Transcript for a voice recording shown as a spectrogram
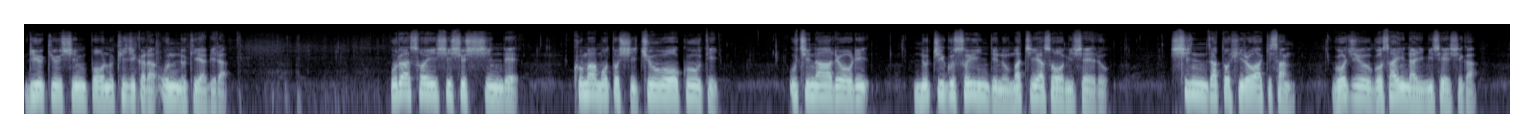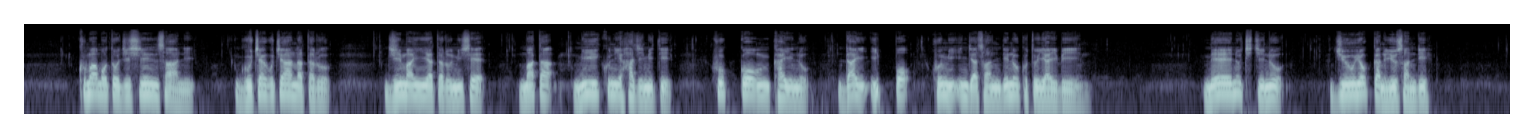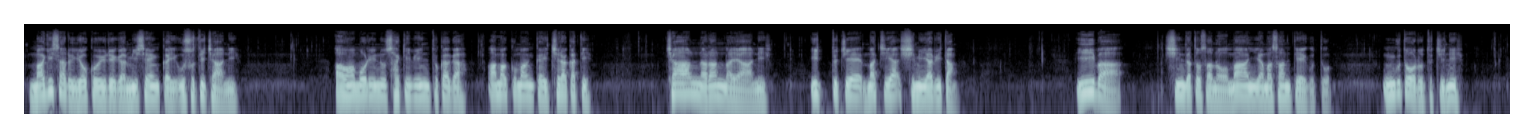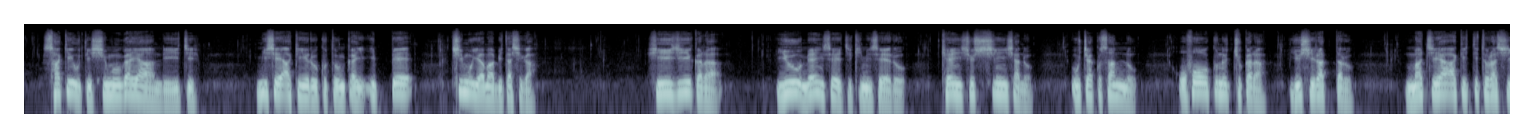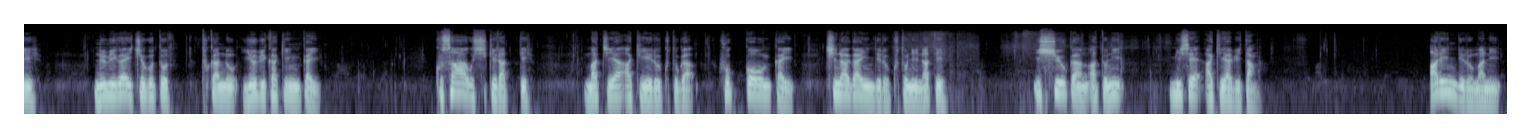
琉球新報の記事からうんぬきやびら。浦添市出身で熊本市中央区ティうちな料理ぬちぐすいんでの町屋そう見せる。新里弘明さん55歳内未成氏が熊本地震さにぐちゃぐちゃなたる自慢やたる店またミークに始めて復興会の第一歩踏みんじゃさんりぬことやいびん。名の父の14日の夕さんりマギサル横揺れが未旋回薄ティチャーに泡盛の先瓶とかが甘く満開散らかてチャーンならんなやにいっとちえ町やしみやびたん。いいば死んだとさのマーン山三帝具とうんぐとおる土地に先うてしむがやんりいち店あきいるくとんかい一平ちむ山びたしがひいじいから有面聖地きみせる県出身者のうちゃくさんのおフォークのちゅからゆしらったる町やあきてとらしいぬみがいちぐととかの指かきんかい草うしきらって町やあきいることが復興会ちながいんでることになって一週間後に店空き家びたん。ありんでる間に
